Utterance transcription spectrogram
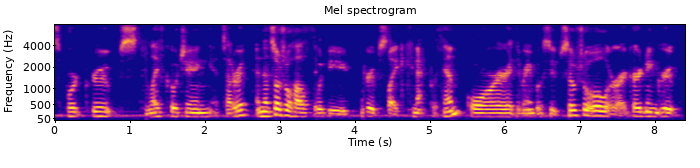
support groups, life coaching, etc. And then social health would be groups like Connect with Him or the Rainbow Soup Social or our gardening group.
